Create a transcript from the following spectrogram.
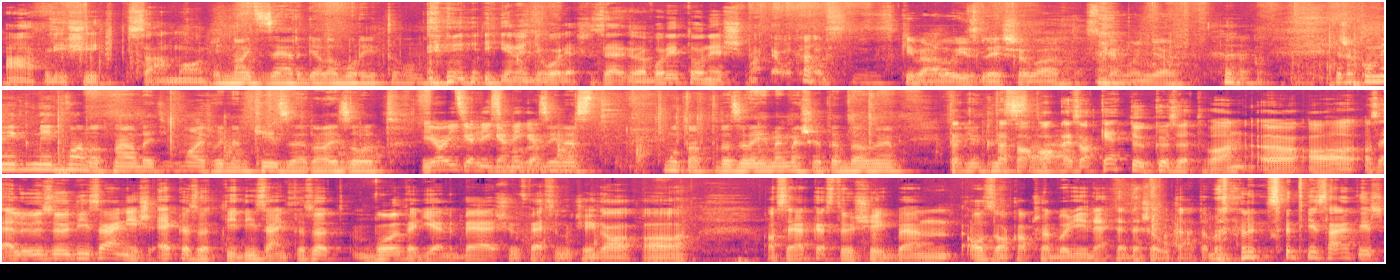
áprilisi számmal. Egy nagy zergel a borítón. Igen, egy óriási zergel a borítón, és majd. Ez kiváló ízlése van, azt kell mondjam. És akkor még, még van ott nálad egy majd, hogy nem kézzel rajzolt Ja, igen, igen, igen. magazin, ezt mutattad az elején, meg mesélted, de azért Tehát, tegyünk tehát a, a, ez a kettő között van, a, a, az előző dizájn és e közötti dizájn között volt egy ilyen belső feszültség a, a, a szerkesztőségben azzal kapcsolatban, hogy én rettetesen utáltam az előző dizájnt, és,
